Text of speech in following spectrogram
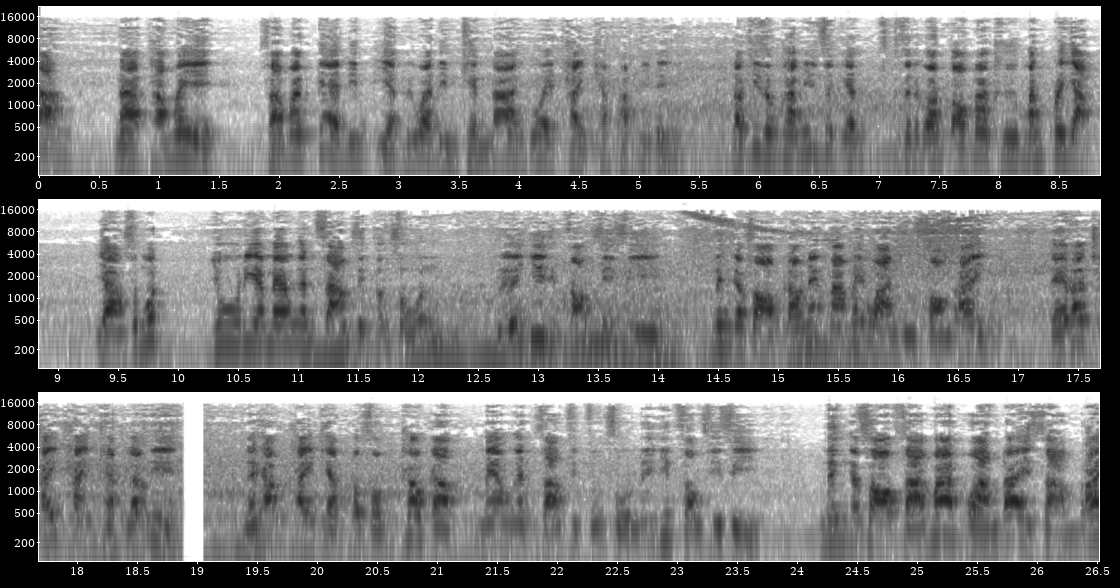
ด่างนะทำให้สามารถแก้ดินเอียดหรือว่าดินเค็มได้ด้วยไทแคปฮับปี้เดย์ แล้วที่สำคัญที่เกษตรกรตอบมากคือมันประหยัดอย่างสมมติยูเรียแมวเงิน 30ถึง0หรือ 22 cc หนึ่งกระสอบเราแนะนำให้หว่านอยู่ 2 ไร่ แต่ถ้าใช้ไทแคปแล้วนี่นะครับไทยแคปผสมเข้ากับแมวเงิน 30 0หรือ 22 cc หนึ่งกระสอบสามารถหว่านได้ 3 ไร่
